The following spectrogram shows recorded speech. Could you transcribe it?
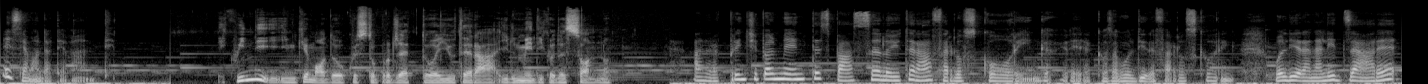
e siamo andati avanti. E quindi in che modo questo progetto aiuterà il medico del sonno? Allora, principalmente SPAS lo aiuterà a fare lo scoring. Cosa vuol dire fare lo scoring? Vuol dire analizzare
